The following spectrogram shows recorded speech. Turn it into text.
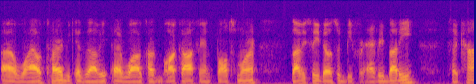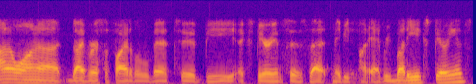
uh, wild card because uh, wild card walk off against Baltimore. So obviously, those would be for everybody. So I kind of want to diversify it a little bit to be experiences that maybe not everybody experienced.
